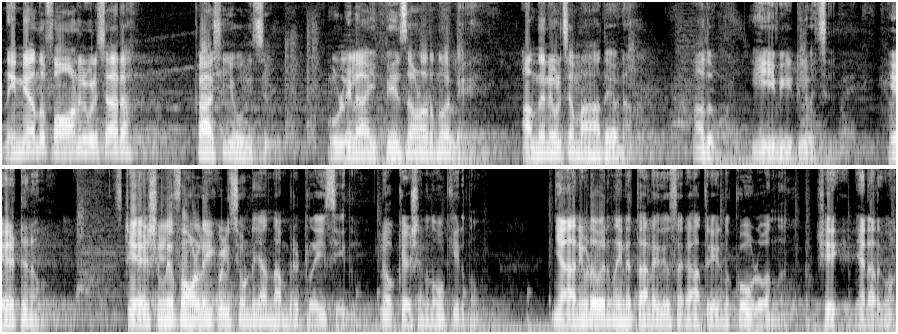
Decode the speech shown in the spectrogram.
നിന്നെ അന്ന് ഫോണിൽ വിളിച്ചാരാ? കാശി ചോദിച്ചു. ഉള്ളിൽ ഐ പി എസ് ഉണർന്നുവല്ലേ? അന്ന് എന്നെ വിളിച്ച മഹാദേവനാ? അതും ഈ വീട്ടിൽ വെച്ച്. ഏട്ടനോ? സ്റ്റേഷനിലെ ഫോണിലേക്ക് വിളിച്ചുകൊണ്ട് ഞാൻ നമ്പർ ട്രേസ് ചെയ്തു. ലൊക്കേഷൻ നോക്കിയിരുന്നു. ഞാനിവിടെ വരുന്നതിന്റെ തലേ ദിവസം രാത്രിയായിരുന്നു കോൾ വന്ന് ശരി ഞാൻ ഇറങ്ങുക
